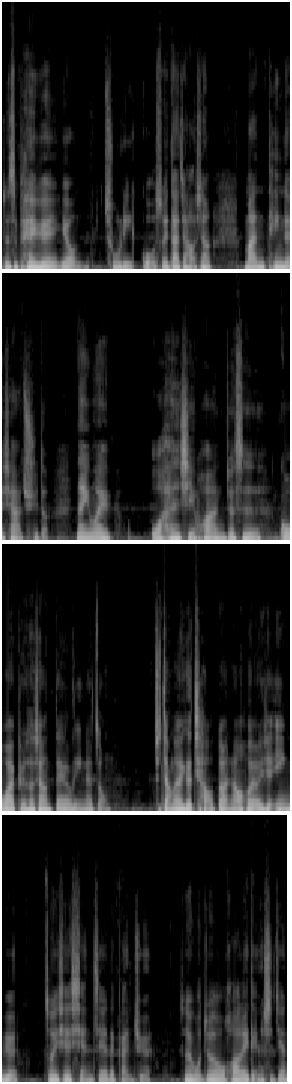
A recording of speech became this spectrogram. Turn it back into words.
就是配乐也有处理过，所以大家好像蛮听得下去的。那因为我很喜欢就是国外，比如说像 Daily 那种，就讲到一个桥段，然后会有一些音乐做一些衔接的感觉。所以我就花了一点时间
